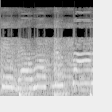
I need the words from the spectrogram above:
Tivemos no chão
